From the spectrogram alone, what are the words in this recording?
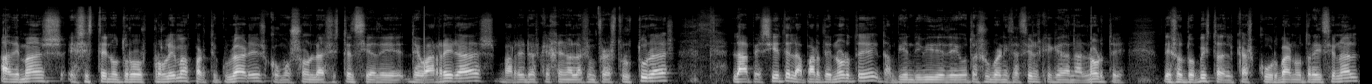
Además, existen otros problemas particulares, como son la existencia de, barreras, barreras que generan las infraestructuras. La AP7, la parte norte, también divide de otras urbanizaciones que quedan al norte de esa autopista del casco urbano tradicional,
